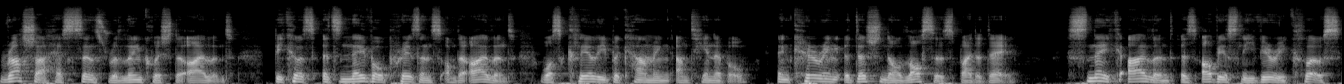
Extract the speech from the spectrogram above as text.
Russia has since relinquished the island because its naval presence on the island was clearly becoming untenable, incurring additional losses by the day. Snake Island is obviously very close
